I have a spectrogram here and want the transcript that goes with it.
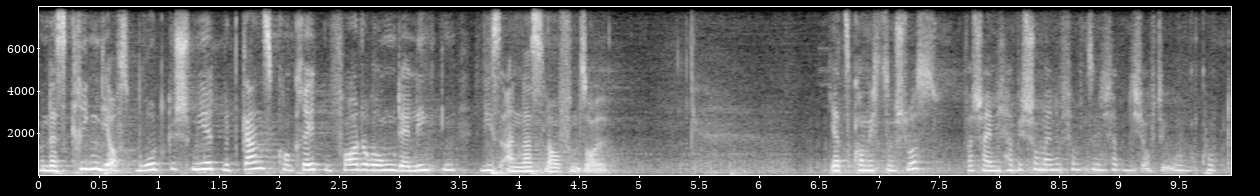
Und das kriegen die aufs Brot geschmiert mit ganz konkreten Forderungen der Linken, wie es anders laufen soll. Jetzt komme ich zum Schluss. Wahrscheinlich habe ich schon meine 15, ich habe nicht auf die Uhr geguckt.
